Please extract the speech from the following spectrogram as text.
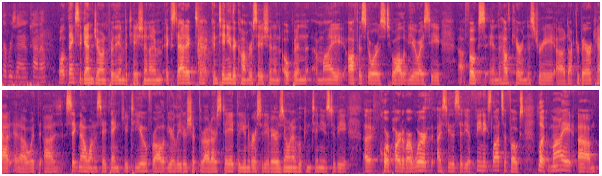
Representative Cano. Well, thanks again, Joan, for the invitation. I'm ecstatic to continue the conversation and open my office doors to all of you. I see uh, folks in the healthcare industry, uh, Dr. Barakat uh, with uh, Cigna. Want to say thank you to you for all of your leadership throughout our state, the University of Arizona, who continues to be a core part of our work. I see the city of Phoenix, lots of folks. Look, my, um,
